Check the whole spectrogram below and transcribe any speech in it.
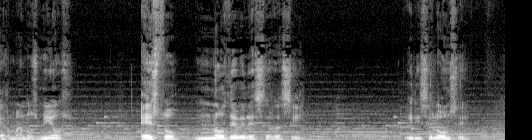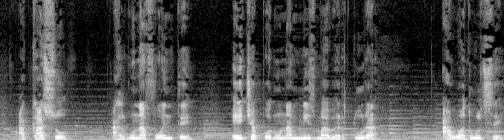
Hermanos míos, esto no debe de ser así. Y dice el 11, ¿acaso alguna fuente hecha por una misma abertura, agua dulce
